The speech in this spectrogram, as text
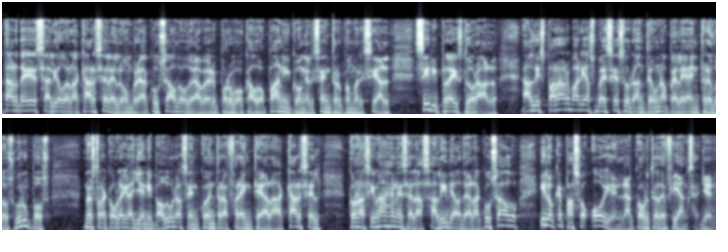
tarde salió de la cárcel el hombre acusado de haber provocado pánico en el centro comercial City Place Doral al disparar varias veces durante una pelea entre dos grupos. Nuestra colega Jenny Padura se encuentra frente a la cárcel con las imágenes de la salida del acusado y lo que pasó hoy en la corte de fianza. Jenny.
